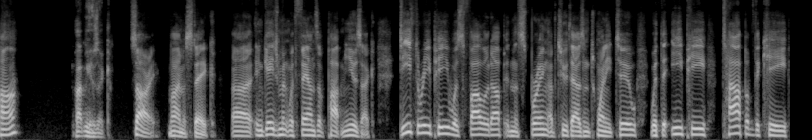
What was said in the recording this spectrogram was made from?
Huh? Pop music. Sorry, my mistake. Uh, engagement with fans of pop music. D3P was followed up in the spring of 2022 with the EP Top of the Key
